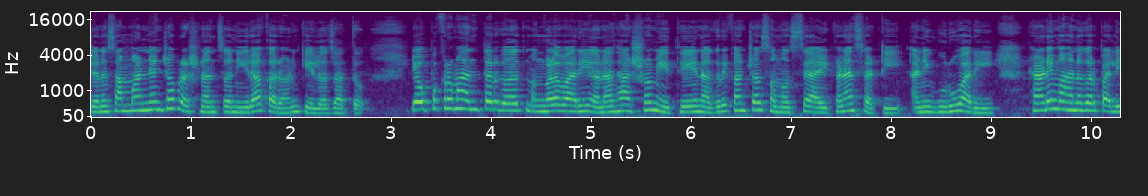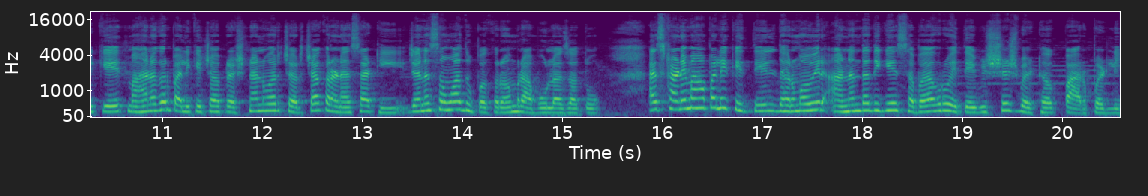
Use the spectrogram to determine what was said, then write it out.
जनसामान्यांच्या प्रश्नांचं निराकरण केलं जातं. या उपक्रमाअंतर्गत मंगळवारी अनाथाश्रम येथे नागरिकांच्या समस्या ऐकण्यासाठी आणि गुरुवारी ठाणे महानगरपालिकेत महानगरपालिकेच्या प्रश्नांवर चर्चा करण्यासाठी जनसंवाद उपक्रम राबवला जातो. आज ठाणे महापालिकेतील धर्मवीर आनंद दिघे सभागृह येथे विशेष बैठक पार पडली.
